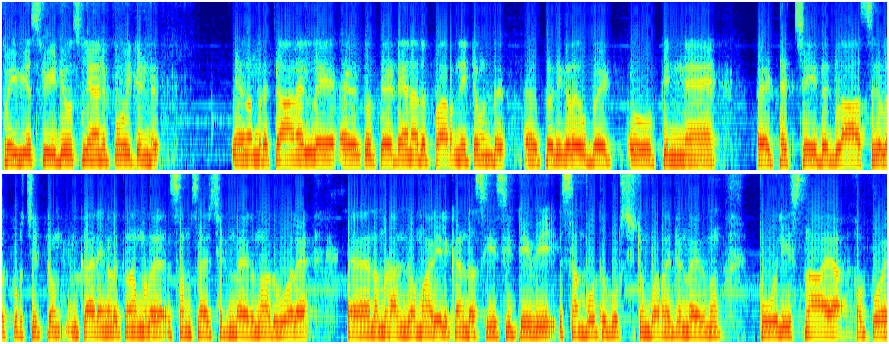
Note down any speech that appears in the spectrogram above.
പ്രീവിയസ് വീഡിയോസിൽ ഞാൻ പോയിട്ടുണ്ട്. നമ്മുടെ ചാനലിൽ കൃത്യമായിട്ട് ഞാൻ അത് പറഞ്ഞിട്ടുണ്ട് പ്രതികളെ പിന്നെ ടച്ച് ചെയ്ത ഗ്ലാസ്സുകളെ കുറിച്ചിട്ടും കാര്യങ്ങളൊക്കെ നമ്മൾ സംസാരിച്ചിട്ടുണ്ടായിരുന്നു. അതുപോലെ നമ്മുടെ അങ്കമാലിയിൽ കണ്ട സി സി ടി വി സംഭവത്തെ കുറിച്ചിട്ടും പറഞ്ഞിട്ടുണ്ടായിരുന്നു. പോലീസ് നായ പോയ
